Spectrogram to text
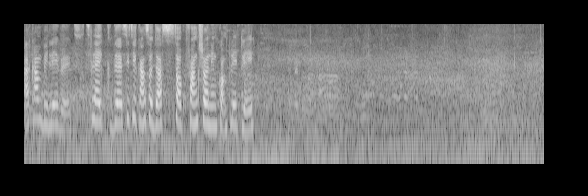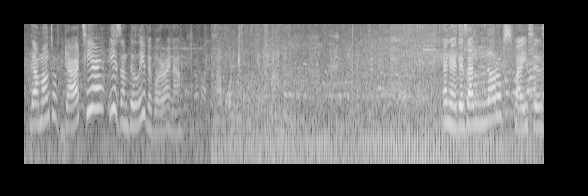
I can't believe it. It's like the city council just stopped functioning completely. The amount of dirt here is unbelievable right now. Anyway, there's a lot of spices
